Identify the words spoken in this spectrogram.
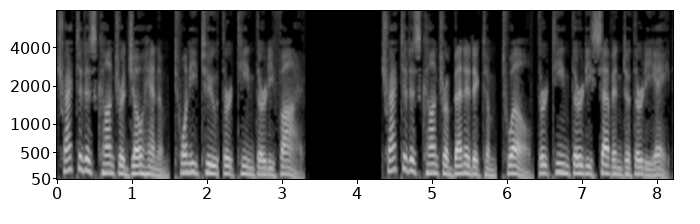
Tractatus contra Johannum 22 1335 Tractatus contra Benedictum, 12 1337–38.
